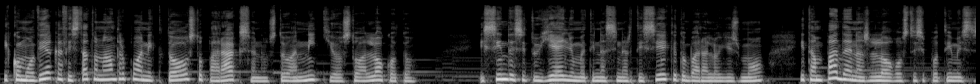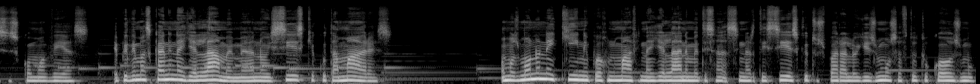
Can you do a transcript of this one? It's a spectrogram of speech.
η κομμωδία καθιστά τον άνθρωπο ανοιχτό στο παράξενο, στο ανίκιο, στο αλόκοτο. Η σύνδεση του γέλιου με την ασυναρτησία και τον παραλογισμό ήταν πάντα ένας λόγος της υποτίμησης της κομμωδίας, επειδή μας κάνει να γελάμε με ανοησίες και κουταμάρες. Όμως μόνο εκείνοι που έχουν μάθει να γελάνε με τις ασυναρτησίες και τους παραλογισμούς αυτού του κόσμου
